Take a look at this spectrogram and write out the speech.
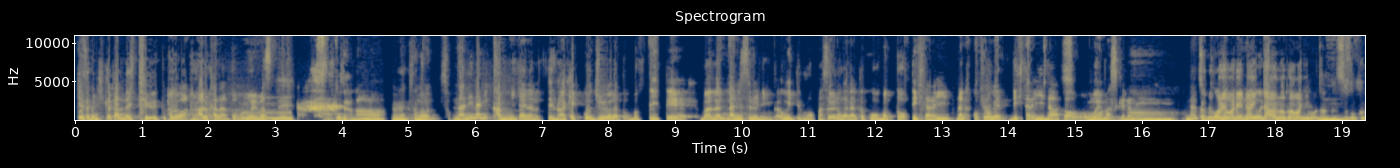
検索に引っかかんないっていうところは あるかなと思いますね。そうだよな。その、何々感みたいなのっていうのは結構重要だと思っていて、まあ何するにがおいても、まあそういうのがなんかこうもっとできたらいい、なんかこう表現できたらいいなとは思いますけどね。なんか我々ライターの側にもなんかすごく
